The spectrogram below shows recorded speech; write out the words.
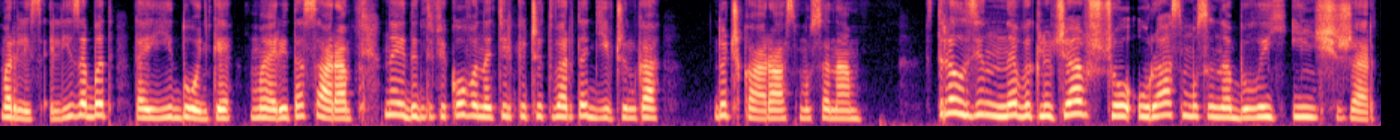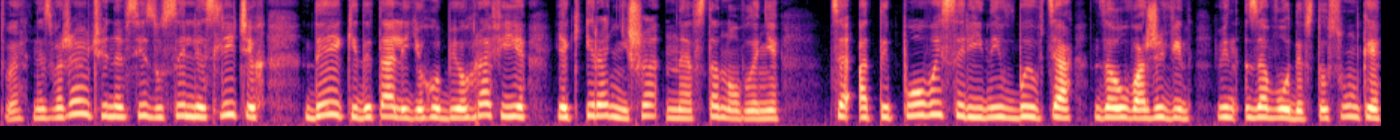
Марліс Елізабет та її доньки Мері та Сара. Не ідентифікована тільки четверта дівчинка, дочка Расмусена. Стрелзін не виключав, що у Расмусена були й інші жертви. Незважаючи на всі зусилля слідчих, деякі деталі його біографії, як і раніше, не встановлені. Це атиповий серійний вбивця, зауважив він. Він заводив стосунки.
